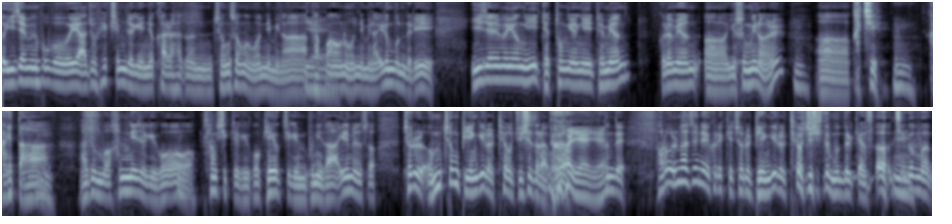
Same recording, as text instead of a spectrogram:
그 이재명 후보의 아주 핵심적인 역할을 하던 정성훈 의원님이나 예. 박광훈 의원님이나 이런 분들이 이재명이 대통령이 되면 그러면 어 유승민을 음. 어 같이 음. 가겠다. 음. 아주 뭐 합리적이고 음. 상식적이고 개혁적인 분이다 이러면서 저를 엄청 비행기를 태워 주시더라고요. 아, 예, 예. 근데 바로 얼마 전에 그렇게 저를 비행기를 태워 주시던 분들께서 음. 지금은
